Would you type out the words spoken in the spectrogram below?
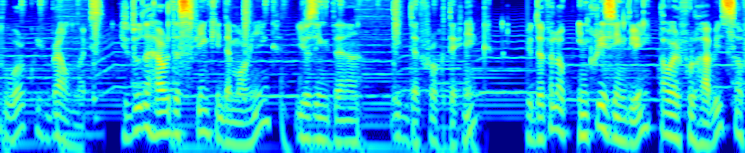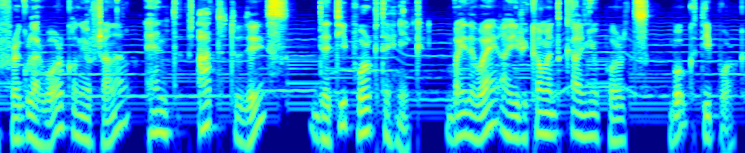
to work with brown noise. You do the hardest thing in the morning using the eat the frog technique. You develop increasingly powerful habits of regular work on your channel and add to this the deep work technique. By the way, I recommend Cal Newport's book Deep Work.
